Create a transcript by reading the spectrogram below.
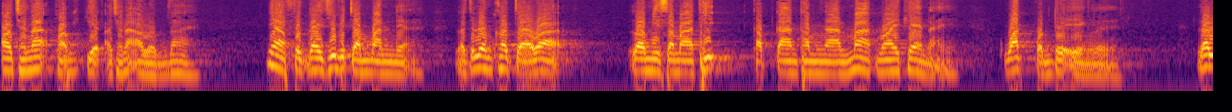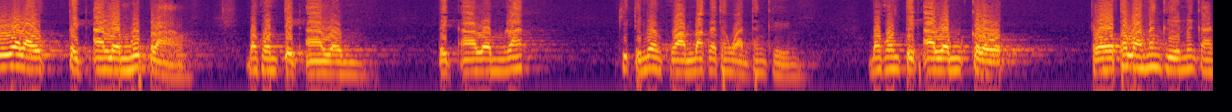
เอาชนะความขี้เกียจเอาชนะอารมณ์ได้ เนี่ยฝึกในชีวิตประจำวันเนี่ย เราจะเริ่มเข้าใจว่าเรามีสมาธิกับการทำงานมากน้อยแค่ไหน วัดผลตัวเองเลย แล้วรู้ว่าเราติดอารมณ์หรือเปล่า บางคนติดอารมณ์ ติดอารมณ์รัก คิดถึงเรื่องความรักได้ทั้งวันทั้งคืน บางคนติดอารมณ์โกรธโกรธทั้งวันทั้งคืนเหมือนกัน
